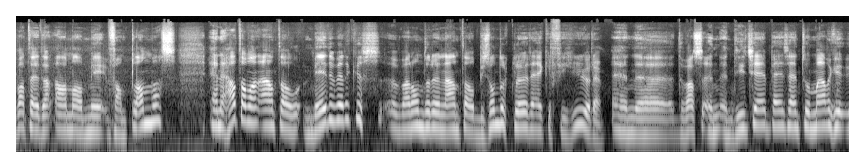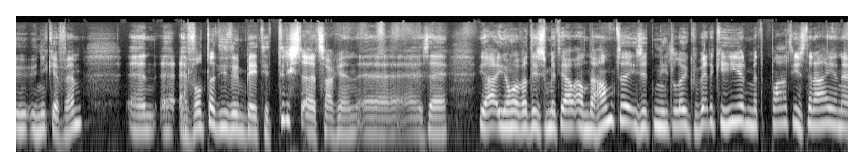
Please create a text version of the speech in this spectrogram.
wat hij daar allemaal mee van plan was. En hij had al een aantal medewerkers, waaronder een aantal bijzonder kleurrijke figuren. En er was een, een DJ bij zijn toenmalige Unique FM. En uh, hij vond dat hij er een beetje triest uitzag. En uh, hij zei: Ja, jongen, wat is er met jou aan de hand? Is het niet leuk werken hier met de plaatjes draaien? Uh,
